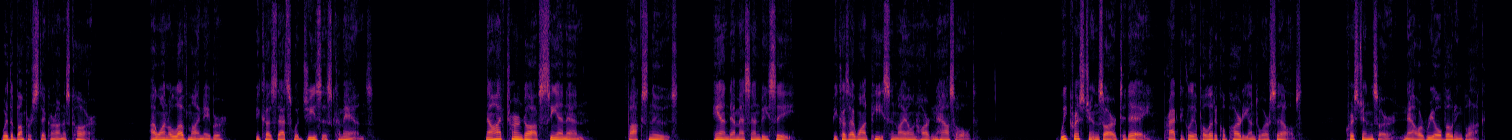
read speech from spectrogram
or the bumper sticker on his car. I want to love my neighbor because that's what Jesus commands. Now I've turned off CNN, Fox News, and MSNBC because I want peace in my own heart and household. We Christians are today practically a political party unto ourselves. Christians are now a real voting bloc,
